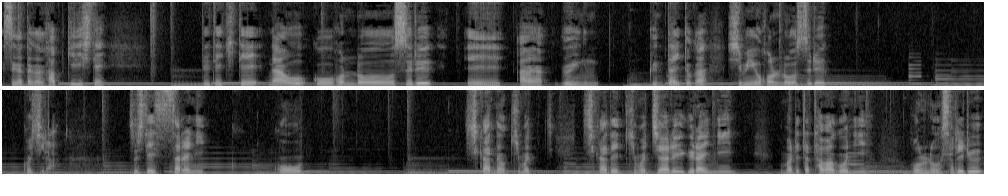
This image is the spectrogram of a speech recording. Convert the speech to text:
姿がはっきりして出てきてなおこう翻弄する、えー、あ軍軍隊とか市民を翻弄するこちら。そしてさらにこう鹿の気持ち鹿で気持ち悪いぐらいに生まれた卵に翻弄される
